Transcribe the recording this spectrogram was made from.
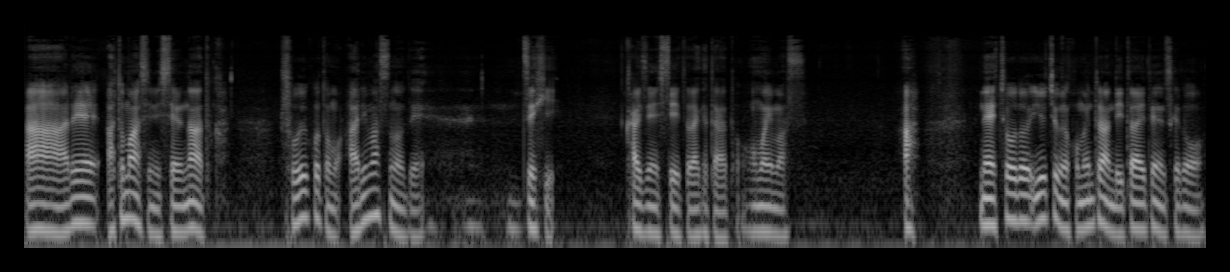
あああれ後回しにしてるなとかそういうこともありますので是非改善していただけたらと思います。あねちょうど YouTube のコメント欄で頂いてるんですけど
